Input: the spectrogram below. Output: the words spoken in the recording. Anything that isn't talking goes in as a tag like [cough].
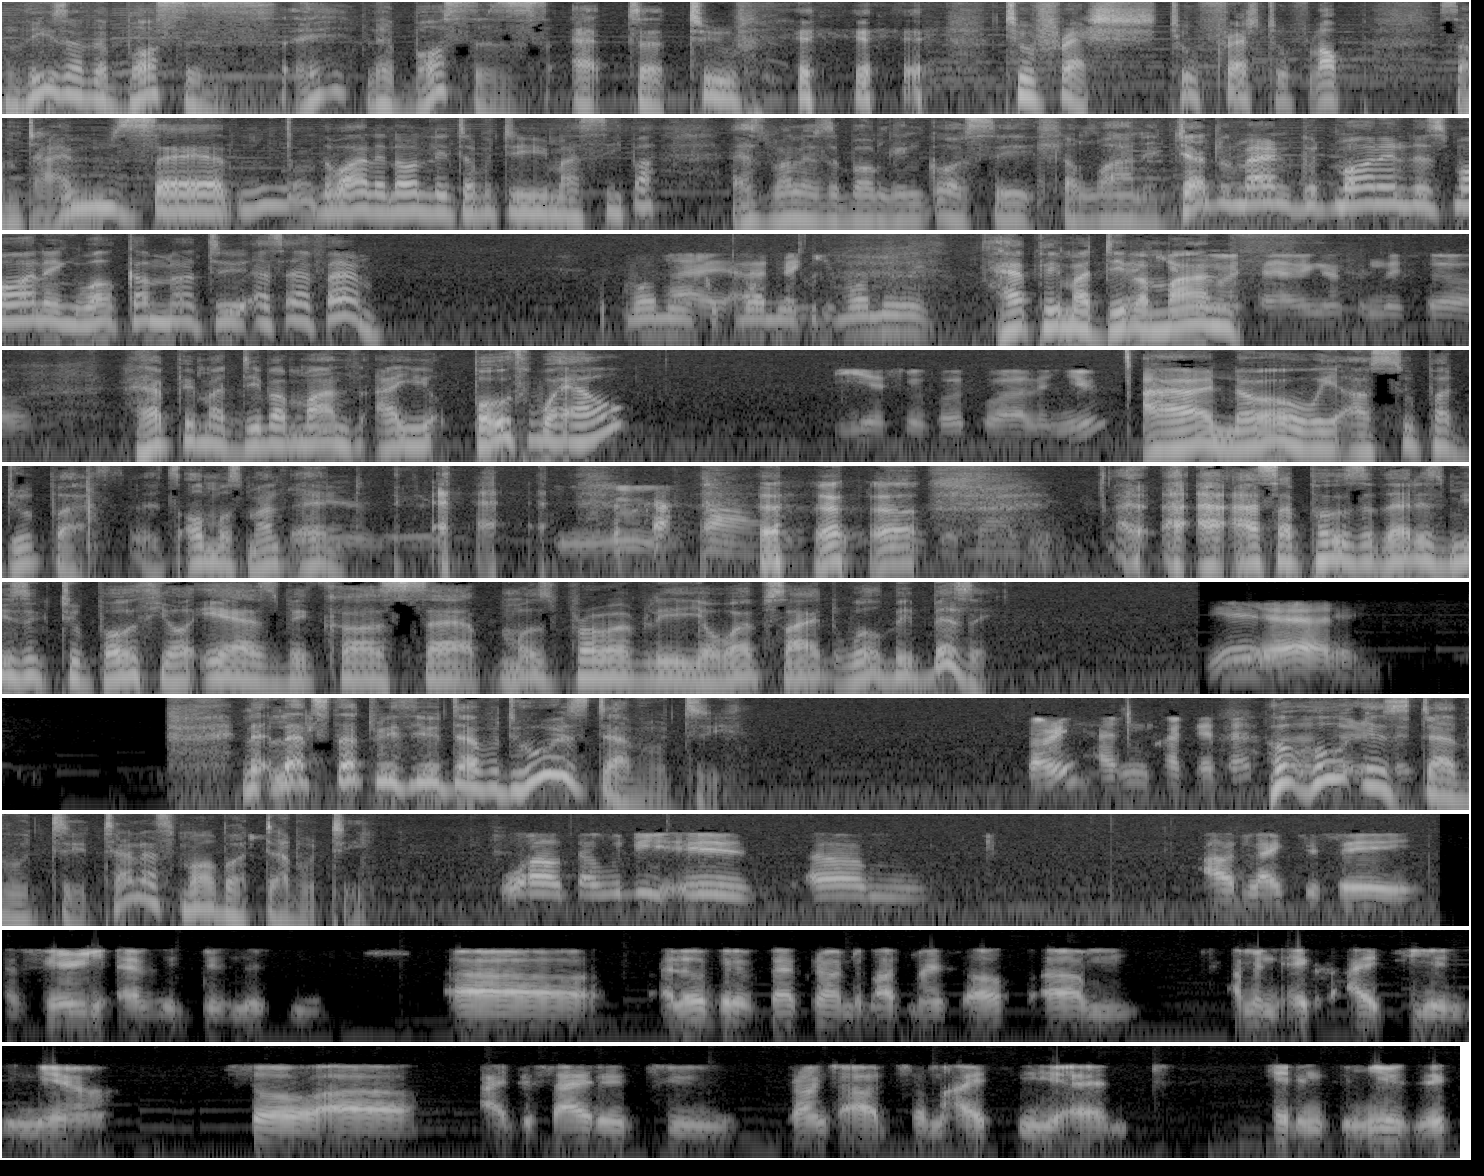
These are the bosses, eh? The bosses at uh, too [laughs] too fresh, too fresh to flop. Sometimes uh, the one and only Tabudi Masipa, as well as the Bonginkosi Hlongwane. Gentlemen, good morning this morning. Welcome uh, to SFM. Good morning, Hi, good uh, morning, thank good morning. Happy Madiba Thank you month. for having us on the show. Happy Madiba month. Are you both well? Yes, we're both well, and you? I know we are super duper. It's almost month end. Mm. [laughs] I, I, I suppose that, that is music to both your ears because uh, most probably your website will be busy. yeah. Yeah. Let, let's start with you, Davut. Who is Davuti? Sorry, I didn't quite get that. Who, Uh, who sorry, is. Davuti? Tell us more about Davuti. Well, Dawudi is, um, I would like to say, a very avid businessman. Uh, a little bit of background about myself. Um, I'm an ex-IT engineer, so uh, I decided to branch out from IT and head into music.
